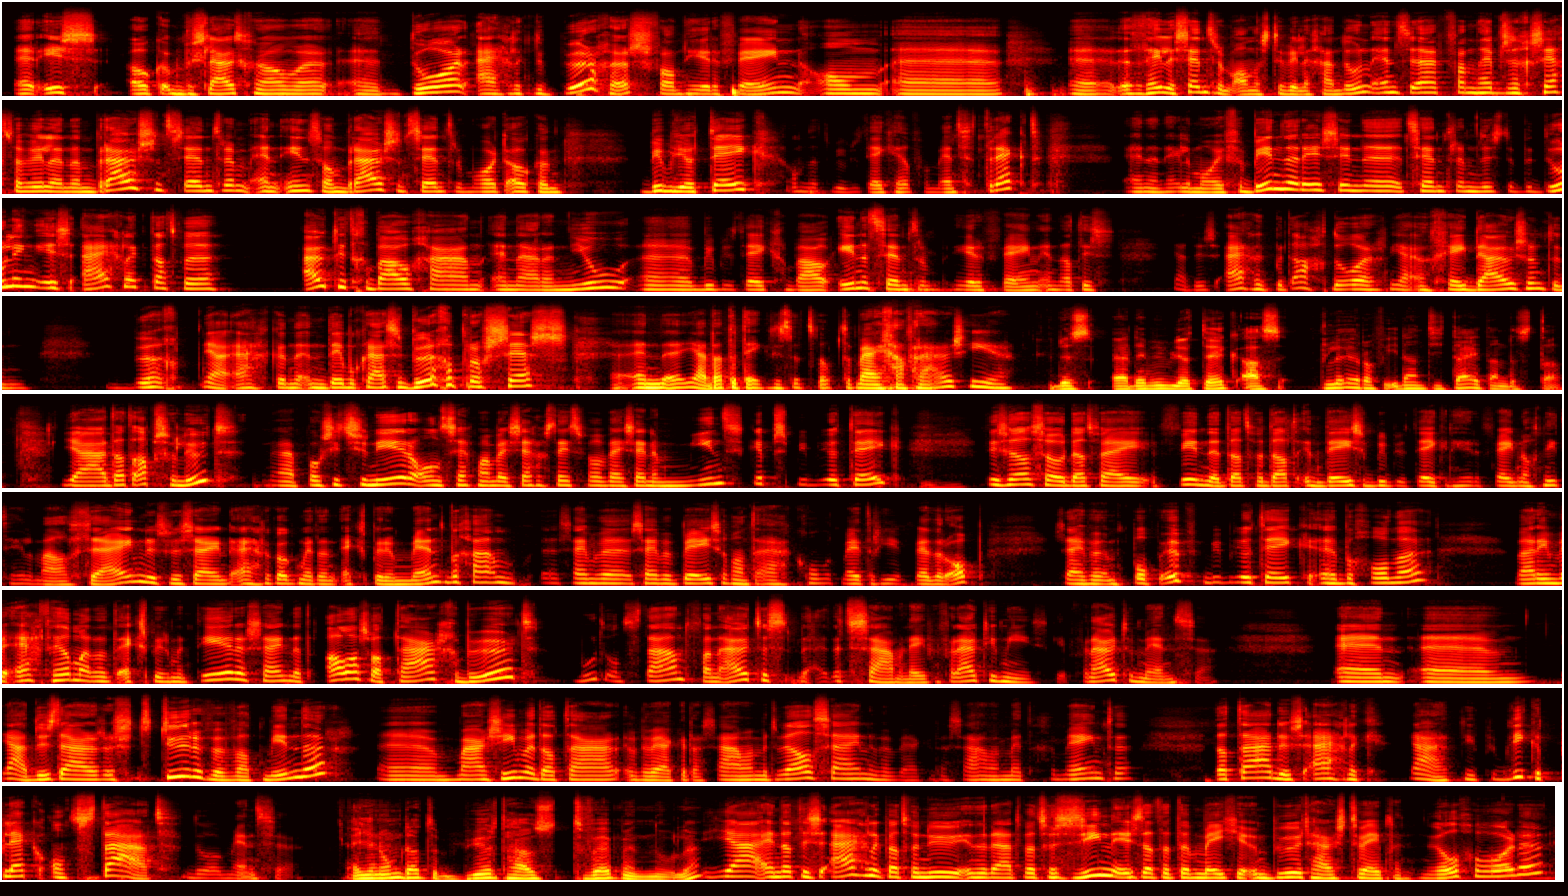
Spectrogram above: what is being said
Er is ook een besluit genomen uh, door eigenlijk de burgers van Heerenveen om uh, het hele centrum anders te willen gaan doen. En daarvan hebben ze gezegd, we willen een bruisend centrum. En in zo'n bruisend centrum hoort ook een bibliotheek, omdat de bibliotheek heel veel mensen trekt. En een hele mooie verbinder is in het centrum. Dus de bedoeling is eigenlijk dat we uit dit gebouw gaan en naar een nieuw bibliotheekgebouw in het centrum van Heerenveen. En dat is ja, dus eigenlijk bedacht door ja, een G1000, een burger, ja, eigenlijk een, een democratisch burgerproces. En uh, ja, dat betekent dus dat we op termijn gaan verhuizen hier. Dus uh, de bibliotheek als kleur of identiteit aan de stad? Ja, dat absoluut. Nou, positioneren ons, zeg maar, wij zeggen steeds wel, wij zijn een meanskipsbibliotheek. Mm Het is wel zo dat wij vinden dat we dat in deze bibliotheek in Heerenveen nog niet helemaal zijn. Dus we zijn eigenlijk ook met een experiment begaan, eh, zijn, we, zijn we bezig. Want eigenlijk 100 meter hier verderop zijn we een pop-up bibliotheek begonnen waarin we echt helemaal aan het experimenteren zijn dat alles wat daar gebeurt moet ontstaan vanuit de, het samenleving, vanuit die meanskip, vanuit de mensen. En ehm, ja, dus daar sturen we wat minder. Uh, maar zien we dat daar, we werken daar samen met welzijn, we werken daar samen met de gemeente, dat daar dus eigenlijk ja, die publieke plek ontstaat door mensen. En je noemt dat buurthuis 2.0, hè? Ja, en dat is eigenlijk wat we nu inderdaad, wat we zien, is dat het een beetje een buurthuis 2.0 geworden.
